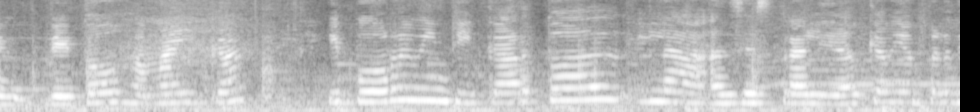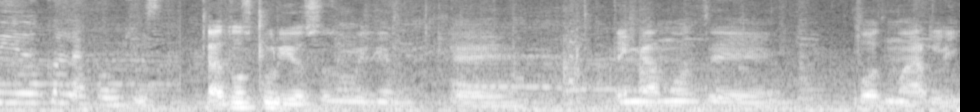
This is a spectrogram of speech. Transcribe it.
en- de todo Jamaica y pudo reivindicar toda la ancestralidad que habían perdido con la conquista. Datos curiosos, William, que tengamos de Bob Marley.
